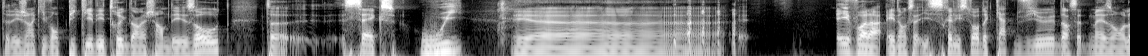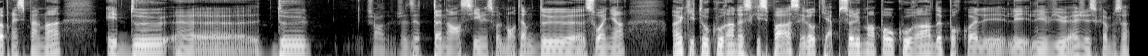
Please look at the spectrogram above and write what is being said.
t'as des gens qui vont piquer des trucs dans la chambre des autres. T'as sexe, oui. Et, euh, et voilà. Et donc, ça, serait l'histoire de quatre vieux dans cette maison-là, principalement, et deux, euh, deux genre, je veux dire tenanciers, mais c'est pas le bon terme, deux euh, soignants. Un qui est au courant de ce qui se passe et l'autre qui est absolument pas au courant de pourquoi les, les- les vieux agissent comme ça.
